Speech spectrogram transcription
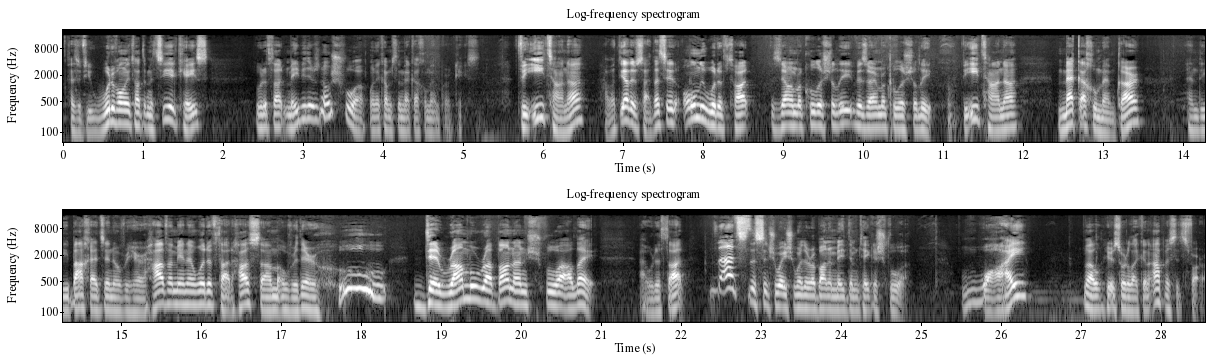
Because if you would have only taught the mitzia case, you would have thought maybe there's no shvua when it comes to the mekachul memkar case. V'itana. How about the other side? Let's say it only would have taught Zer Merkula Shali, Vizer Merkula Shali. V'itana, Mekachu Memkar, and the Bach adds in over here. Havamin, I would have thought Hasam over there. Who deramu Rabbanan Shvua Ale? I would have thought that's the situation where the Rabbanan made them take a Shvua. Why? Well, here's sort of like an opposite svara.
